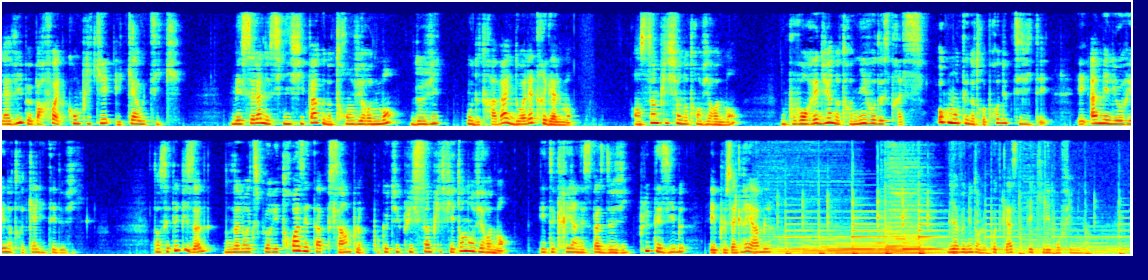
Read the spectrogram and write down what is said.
La vie peut parfois être compliquée et chaotique. Mais cela ne signifie pas que notre environnement de vie ou de travail doit l'être également. En simplifiant notre environnement, nous pouvons réduire notre niveau de stress, augmenter notre productivité et améliorer notre qualité de vie. Dans cet épisode, nous allons explorer trois étapes simples pour que tu puisses simplifier ton environnement et te créer un espace de vie plus paisible et plus agréable. Bienvenue dans le podcast Équilibre féminin.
